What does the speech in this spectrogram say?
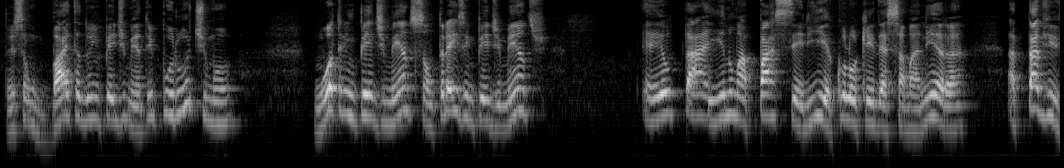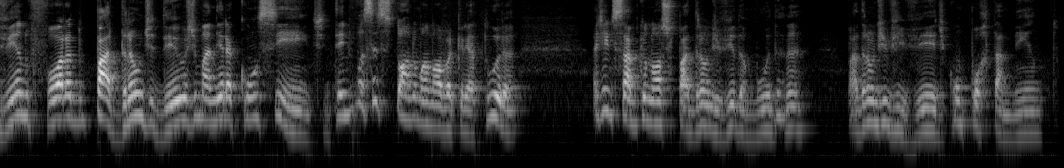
Então isso é um baita do impedimento. E por último, um outro impedimento, são três impedimentos, é eu estar tá aí numa parceria, coloquei dessa maneira, a estar tá vivendo fora do padrão de Deus de maneira consciente. Entende? Você se torna uma nova criatura, a gente sabe que o nosso padrão de vida muda, né? Padrão de viver, de comportamento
